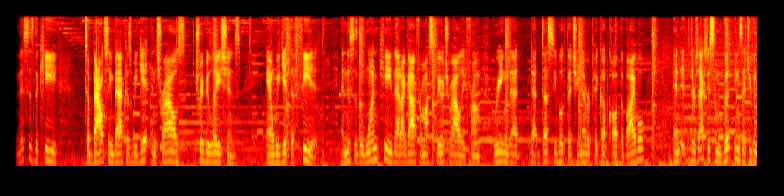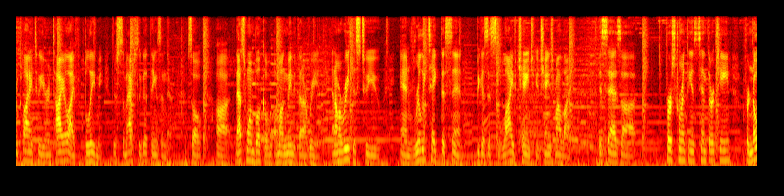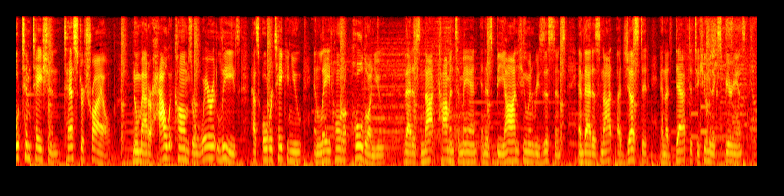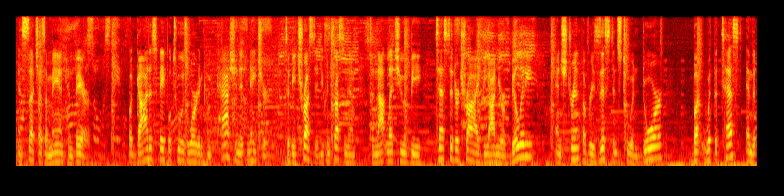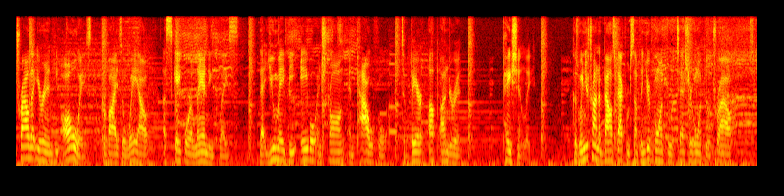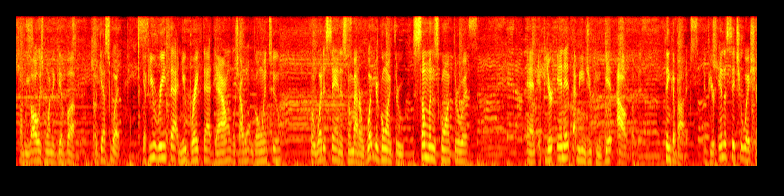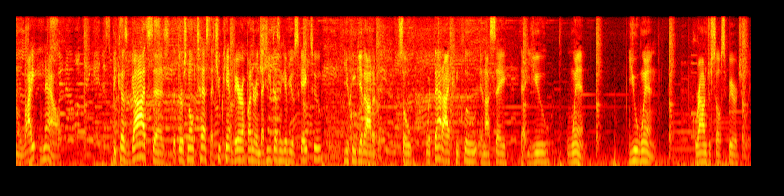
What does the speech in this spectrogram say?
This is the key to bouncing back because we get in trials, tribulations, and we get defeated. And this is the one key that I got from my spirituality from reading that, that dusty book that you never pick up called the Bible. And it, there's actually some good things that you can apply to your entire life. Believe me, there's some actually good things in there. So uh, that's one book among many that I read. And I'm gonna read this to you and really take this in because it's life changing. It changed my life. It says, uh, 1 Corinthians 10:13, "For no temptation, test or trial, no matter how it comes or where it leads, has overtaken you and laid hold on you that is not common to man and is beyond human resistance, and that is not adjusted and adapted to human experience and such as a man can bear. But God is faithful to his word and compassionate nature to be trusted. You can trust in him to not let you be tested or tried beyond your ability and strength of resistance to endure but with the test and the trial that you're in, He always provides a way out, escape, or a landing place that you may be able and strong and powerful to bear up under it patiently. Because when you're trying to bounce back from something, you're going through a test, you're going through a trial, and we always want to give up. But guess what? If you read that and you break that down, which I won't go into, but what it's saying is no matter what you're going through, someone is going through it. And if you're in it, that means you can get out of it. Think about it. If you're in a situation right now, because God says that there's no test that you can't bear up under and that He doesn't give you escape to, you can get out of it. So, with that, I conclude and I say that you win. You win. Ground yourself spiritually.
